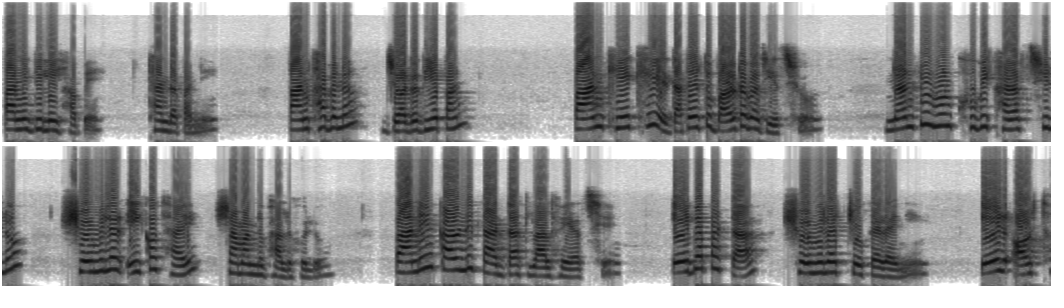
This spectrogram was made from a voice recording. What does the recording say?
পানি দিলেই হবে, ঠান্ডা পানি। পান খাবে না, জর্দা দিয়ে পান। পান খেয়ে খেয়ে দাঁতের তো বারোটা বাজিয়েছ। নান্টুর মন খুবই খারাপ ছিল, শর্মিলার এই কথায় সামান্য ভালো হলো। পানের কারণে তার দাঁত লাল হয়ে আছে। এই ব্যাপারটা শর্মিলার চোখ এড়ায়নি। এর অর্থ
